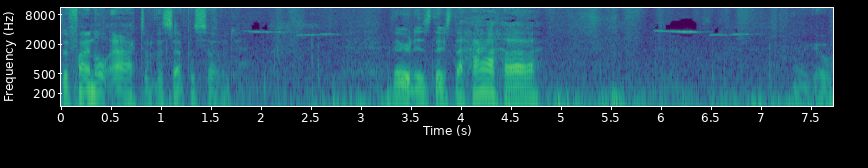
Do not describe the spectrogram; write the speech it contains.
the final act of this episode. There it is. There's the ha ha. There we go.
